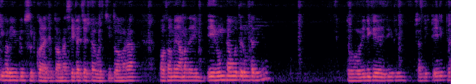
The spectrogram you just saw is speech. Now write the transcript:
কীভাবে ইউটিউব শ্যুট করা যায়, তো আমরা সেটা চেষ্টা করছি। তো আমরা প্রথমে আমরা এই এই রুমটার মধ্যে রুমটা দিয়ে তো এইদিকে এইদিকে দিকে চারদিকটা এই দিকটা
